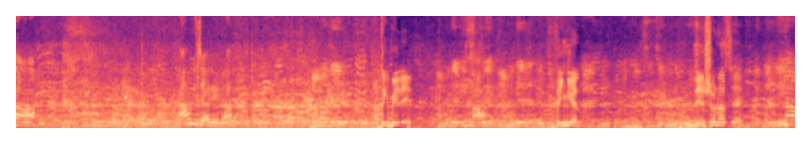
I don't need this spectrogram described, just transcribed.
না। আমি জানি না। আপনি মেরে? সিঙ্গেল? রেশন আছে? না।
